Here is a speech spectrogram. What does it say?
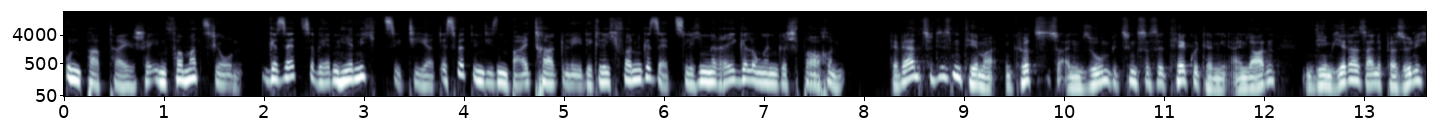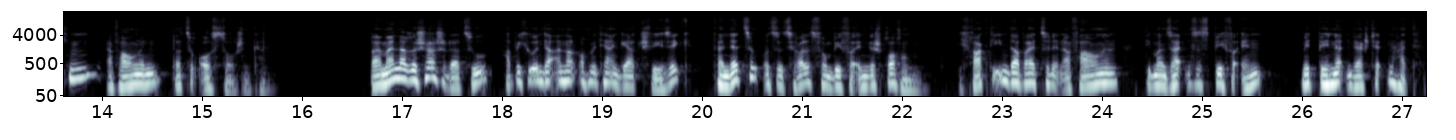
unparteiische Information. Gesetze werden hier nicht zitiert. Es wird in diesem Beitrag lediglich von gesetzlichen Regelungen gesprochen. Wir werden zu diesem Thema in Kürze zu einem Zoom- bzw. Telco-Termin einladen, in dem jeder seine persönlichen Erfahrungen dazu austauschen kann. Bei meiner Recherche dazu habe ich unter anderem auch mit Herrn Gerd Schwesig, Vernetzung und Soziales vom BVN gesprochen. Ich fragte ihn dabei zu den Erfahrungen, die man seitens des BVN mit Behindertenwerkstätten hat.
